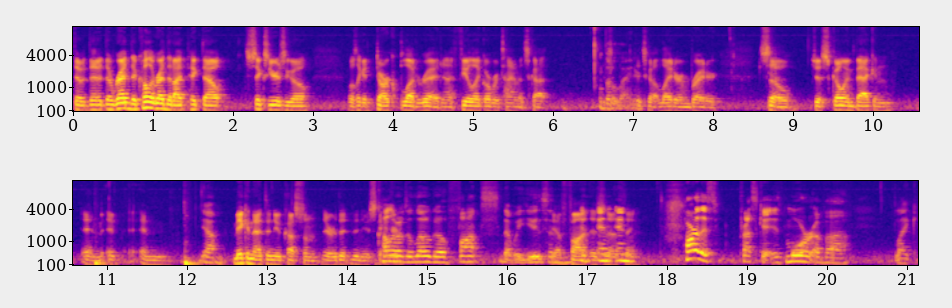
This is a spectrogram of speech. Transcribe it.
the, the the red the color red that I picked out six years ago was like a dark blood red, and I feel like over time it's got A little lighter. it's got lighter and brighter. So just going back and and and, and Yeah. making that the new custom or the, the new standard. Color of the logo, fonts that we use. And, yeah, font and, is another thing. part of this press kit is more of a like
